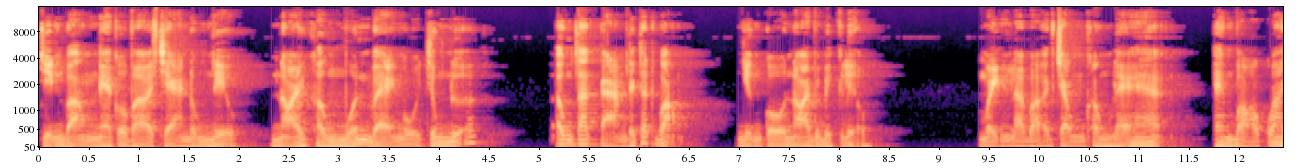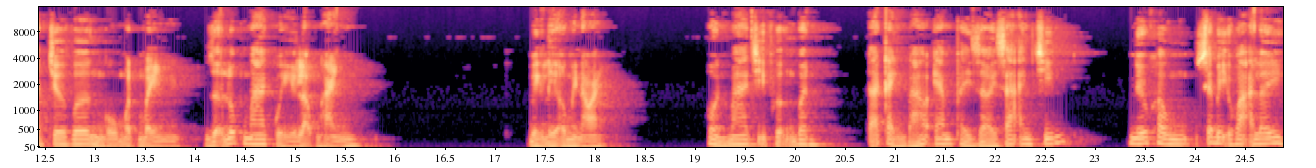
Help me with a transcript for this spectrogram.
Chín vọng nghe cô vợ trẻ nung nịu Nói không muốn về ngủ chung nữa. Ông ta cảm thấy thất vọng Nhưng cô nói với Bích Liễu mình là vợ chồng không lẽ Em bỏ qua chơ vơ ngủ một mình Giữa lúc ma quỷ lộng hành? Bích Liễu mới nói, Hồn ma chị Phượng Vân Đã cảnh báo em phải rời xa anh Chín. Nếu không sẽ bị họa lây,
